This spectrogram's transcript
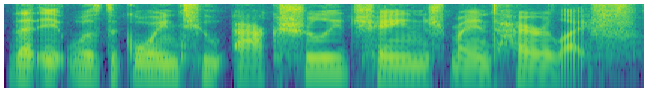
that it was going to actually change my entire life.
